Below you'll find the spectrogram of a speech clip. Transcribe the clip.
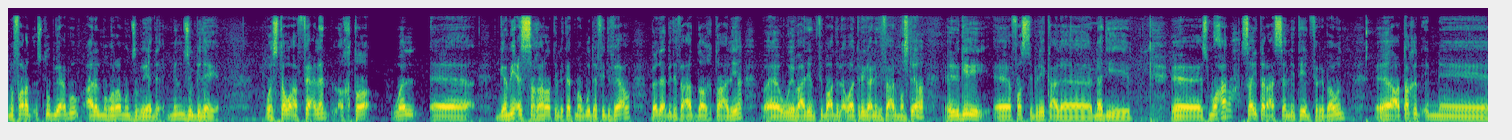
إنه فرض أسلوب لعبه على المباراة منذ. منذ البداية واستوعب فعلا الأخطاء وال آه جميع الثغرات اللي كانت موجودة في دفاعه بدأ بدفاعات ضاغطة عليها آه وبعدين في بعض الأوقات رجع لدفاع المنطقة. جري آه fast break على نادي آه سموحة سيطر على السلتين في ال rebound. أعتقد إن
